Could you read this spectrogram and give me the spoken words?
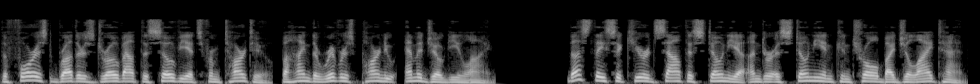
the Forest Brothers drove out the Soviets from Tartu, behind the rivers Parnu-Emajogi line. Thus they secured South Estonia under Estonian control by July 10.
